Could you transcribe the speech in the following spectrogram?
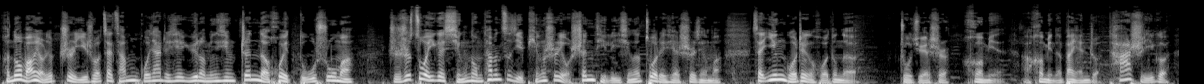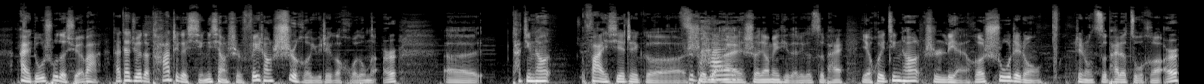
很多网友就质疑说，在咱们国家这些娱乐明星真的会读书吗？只是做一个行动，他们自己平时有身体力行的做这些事情吗？在英国这个活动的主角是赫敏啊，赫敏的扮演者，他是一个爱读书的学霸，大家觉得他这个形象是非常适合于这个活动的，而，呃，他经常发一些这个社交哎社交媒体的这个自拍，也会经常是脸和书这种。这种自拍的组合，而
